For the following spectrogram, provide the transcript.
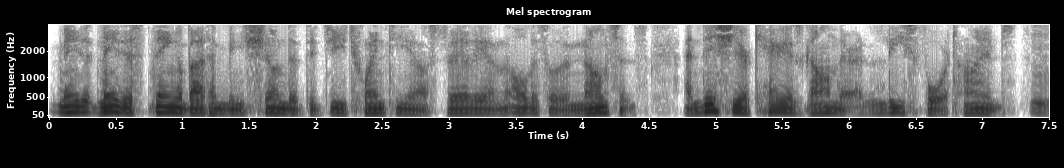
made it made this thing about him being shunned at the G20 in Australia and all this other nonsense. And this year, Kerry has gone there at least four times. Hmm.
